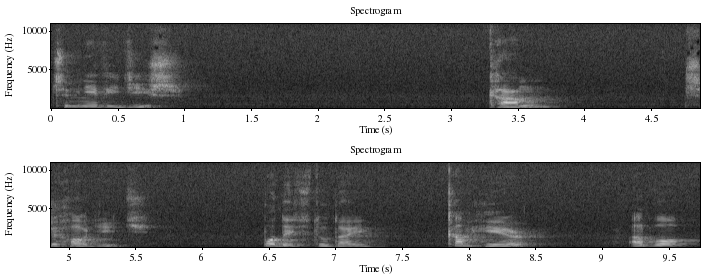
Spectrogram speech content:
Czy mnie widzisz? Come, przychodzić. Podejdź tutaj. Come here. Albo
